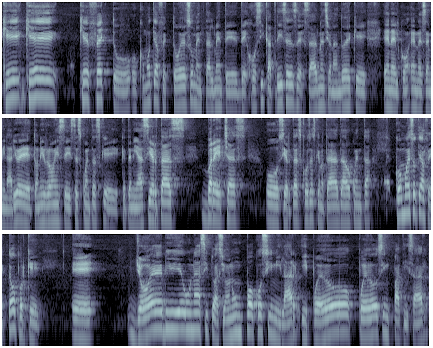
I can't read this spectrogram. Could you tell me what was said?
¿Qué, qué, qué efecto o cómo te afectó eso mentalmente? ¿Dejó cicatrices? Estabas mencionando de que en el, en el seminario de Tony Robbins te diste cuenta que, que tenías ciertas brechas o ciertas cosas que no te has dado cuenta. ¿Cómo eso te afectó? Porque eh, yo he vivido una situación un poco similar y puedo, puedo simpatizar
